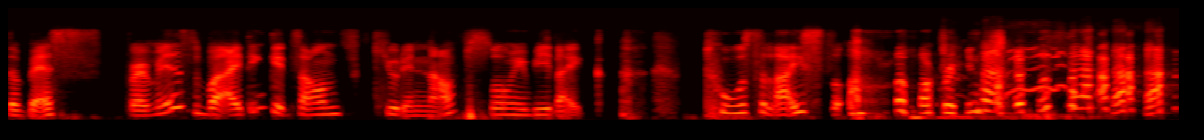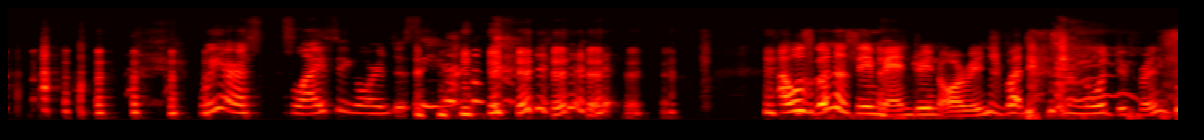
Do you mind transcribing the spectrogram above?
the best premise, but I think it sounds cute enough. So maybe like two sliced oranges. we are slicing oranges here. I was gonna say Mandarin orange, but there's no difference.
